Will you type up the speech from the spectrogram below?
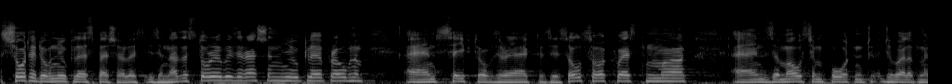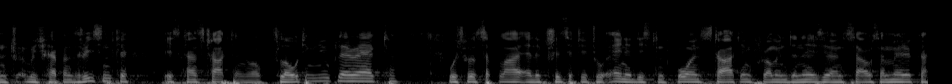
shortage of nuclear specialists is another story with the Russian nuclear problem, and safety of the reactors is also a question mark. And the most important development which happens recently is constructing a floating nuclear reactor, which will supply electricity to any distant point, starting from Indonesia and South America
